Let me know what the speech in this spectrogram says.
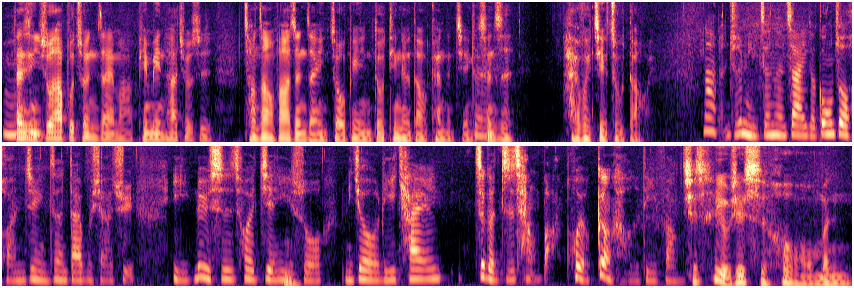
嗯但是你说它不存在吗？偏偏它就是常常发生在你周边，你都听得到、看得见，甚至还会接触到。那就是你真的在一个工作环境真的待不下去，以律师会建议嗯说，你就离开这个职场吧，会有更好的地方。其实有些时候，我们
